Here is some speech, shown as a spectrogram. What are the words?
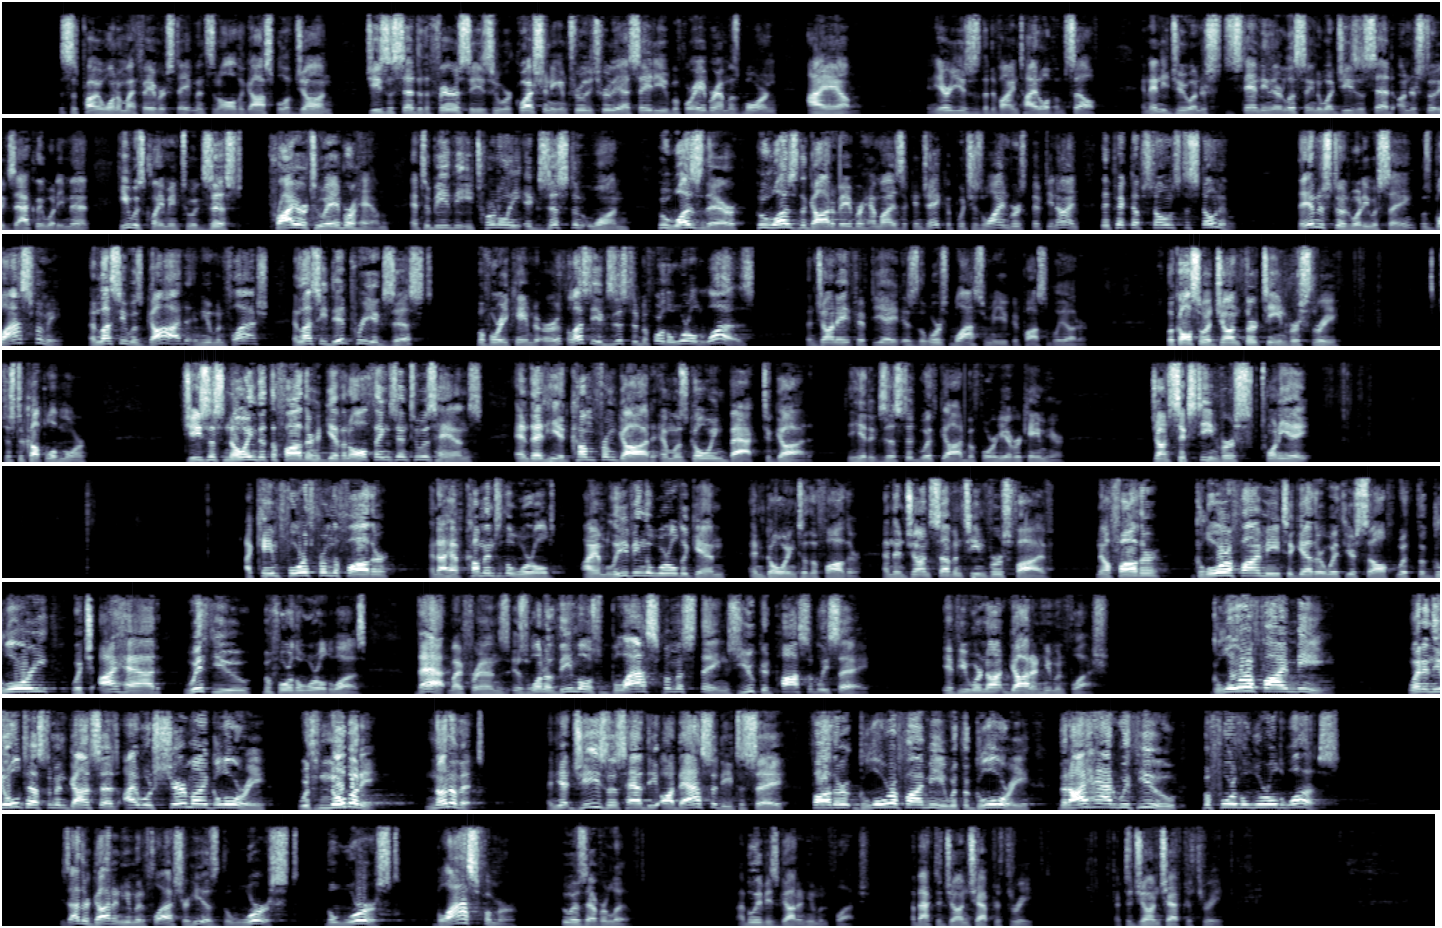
This is probably one of my favorite statements in all the Gospel of John. Jesus said to the Pharisees who were questioning Him, Truly, truly, I say to you, before Abraham was born, I am. And here he uses the divine title of Himself. And any Jew standing there listening to what Jesus said understood exactly what He meant. He was claiming to exist prior to Abraham and to be the eternally existent one who was there, who was the God of Abraham, Isaac, and Jacob, which is why in verse 59 they picked up stones to stone him. They understood what he was saying was blasphemy. Unless he was God in human flesh, unless he did pre-exist before he came to earth, unless he existed before the world was, then John 8:58 is the worst blasphemy you could possibly utter. Look also at John 13 verse 3. Just a couple of more. Jesus, knowing that the Father had given all things into his hands, and that he had come from God and was going back to God. He had existed with God before he ever came here. John 16 verse 28. I came forth from the Father, and I have come into the world. I am leaving the world again and going to the Father. And then John 17 verse 5. Now Father, glorify me together with yourself with the glory which I had with you before the world was. That, my friends, is one of the most blasphemous things you could possibly say if you were not God in human flesh. Glorify me. When in the Old Testament God says, I will share my glory with nobody. None of it. And yet Jesus had the audacity to say, Father, glorify me with the glory that I had with you before the world was. He's either God in human flesh or he is the worst, the worst blasphemer who has ever lived. I believe he's God in human flesh. Now back to John chapter 3. Back to John chapter 3.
